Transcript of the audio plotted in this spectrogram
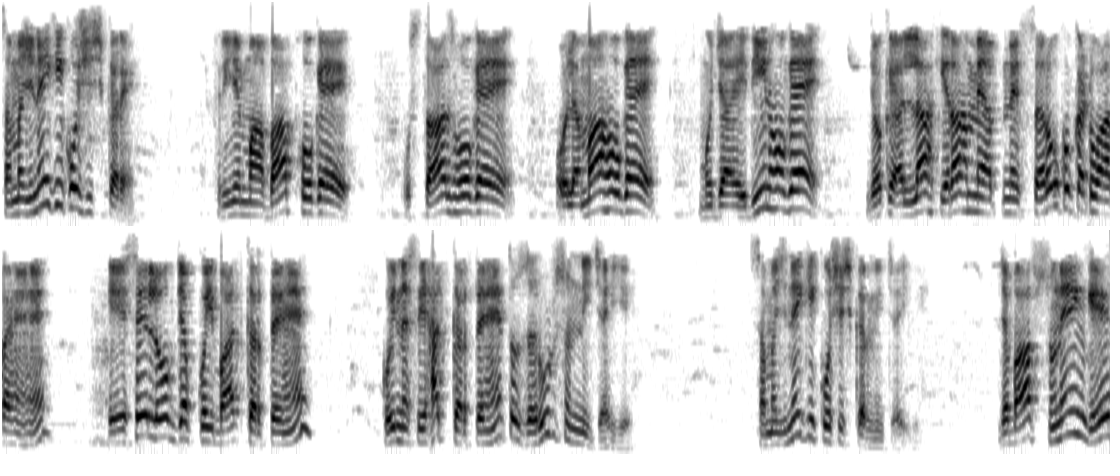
سمجھنے کی کوشش کریں۔ پھر یہ ماں باپ ہو گئے، استاذ ہو گئے، علماء ہو گئے، مجاہدین ہو گئے، جو کہ اللہ کی راہ میں اپنے سروں کو کٹوا رہے ہیں۔ ایسے لوگ جب کوئی بات کرتے ہیں، کوئی نصیحت کرتے ہیں تو ضرور سننی چاہیے، سمجھنے کی کوشش کرنی چاہیے۔ جب آپ سنیں گے،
